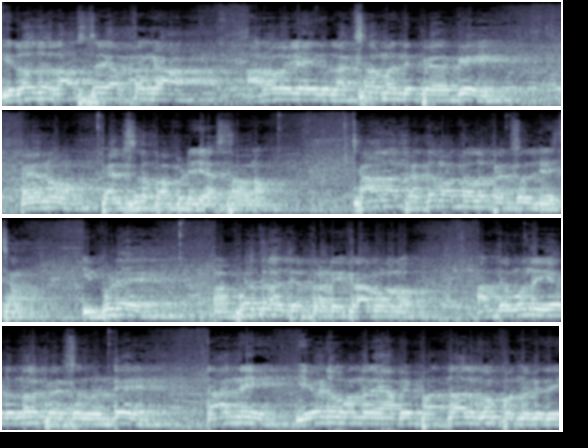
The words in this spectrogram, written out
ఈరోజు రాష్ట్ర వ్యాప్తంగా అరవై ఐదు లక్షల మంది పేరుకి నేను పెన్షన్ పంపిణీ చేస్తా ఉన్నాం. చాలా పెద్ద మొత్తంలో పెన్షన్లు చేశాం. ఇప్పుడే భోజనాలు చెప్తున్నాడు ఈ గ్రామంలో. అంతకుముందు ఏడు వందల పెన్షన్లు ఉంటే దాన్ని ఏడు వందల యాభై పద్నాలుగు పంతొమ్మిది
